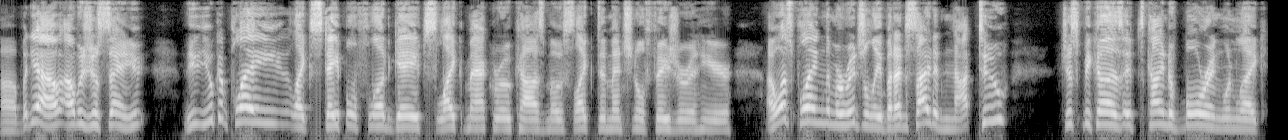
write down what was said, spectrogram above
Uh, but yeah, I, I, was just saying, you, you, you could play like staple floodgates, like macrocosmos, like dimensional fissure in here. I was playing them originally, but I decided not to, just because it's kind of boring when like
